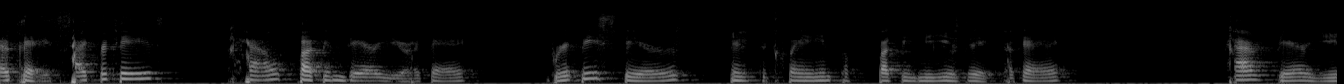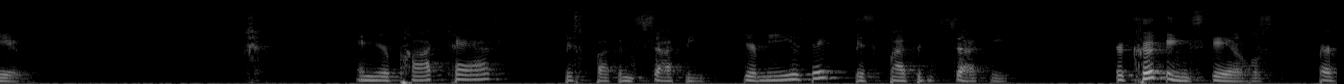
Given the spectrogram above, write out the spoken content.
Okay, Socrates, how fucking dare you, okay? Britney Spears is the queen of fucking music, okay? How dare you? And your podcast is fucking sucky. Your music is fucking sucky. Your cooking skills are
